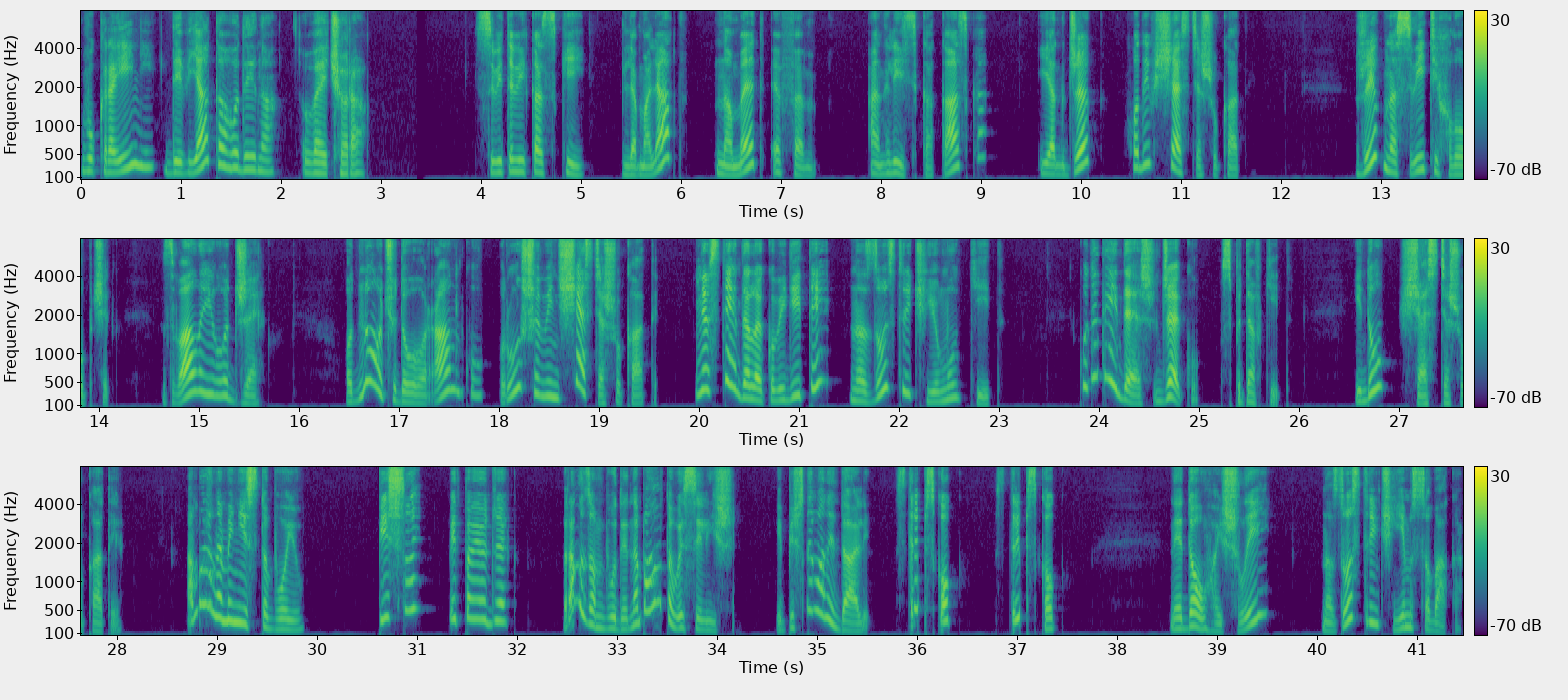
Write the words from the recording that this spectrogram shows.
В Україні 9 година вечора. Світові казки для малят на Мед ФМ. Англійська казка Як Джек ходив щастя шукати. Жив на світі хлопчик. Звали його Джек. Одного чудового ранку рушив він щастя шукати. Не встиг далеко відійти, назустріч йому кіт. Куди ти йдеш, Джеку? спитав кіт. Іду щастя шукати. А можна мені з тобою? Пішли, відповів Джек. Разом буде набагато веселіше. І пішли вони далі. Стрип-скок, стрип-скок. Недовго йшли, назустріч їм собака.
